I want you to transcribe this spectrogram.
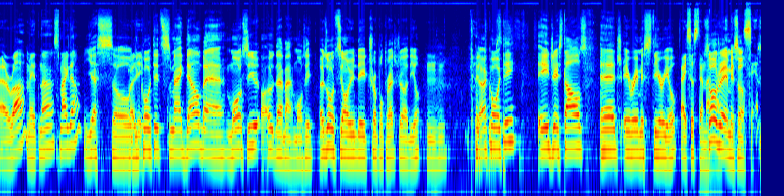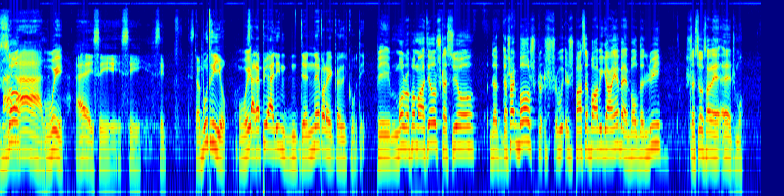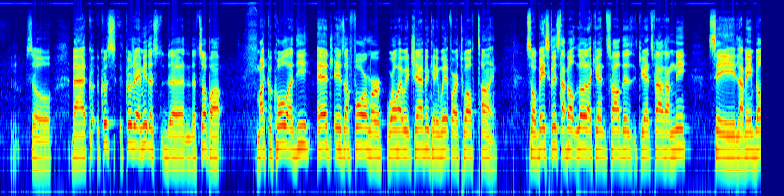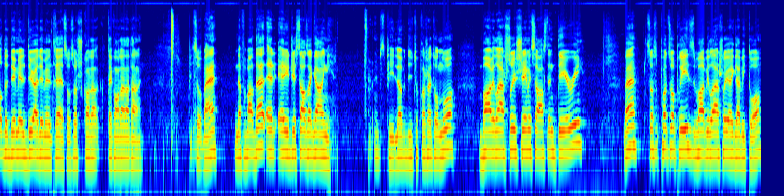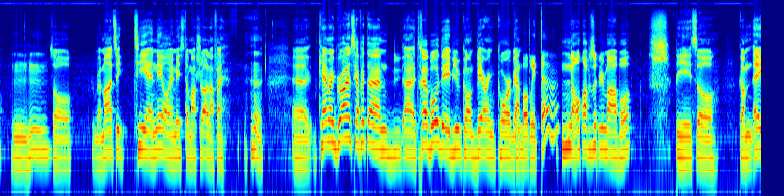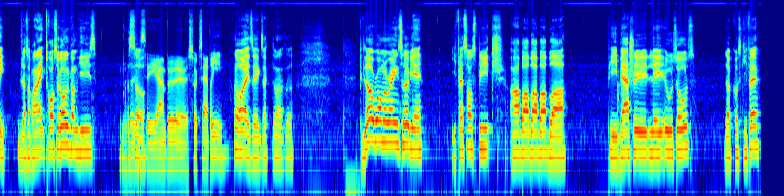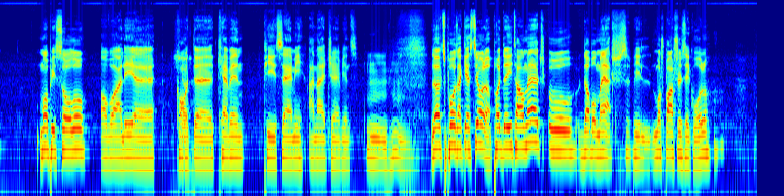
euh, Raw maintenant, SmackDown? Yes, so du côté de SmackDown, ben, moi aussi, ben, ben, moi aussi, eux autres aussi ont eu des triple threats, je dois dire. Mhm. D'un côté, AJ Styles, Edge et Rey Mysterio. Hey, ça c'était Ça, malade. j'ai aimé ça. C'est Ça, malade. oui, Hey, c'est c'est c'est c'est un beau trio. oui. Ça aurait pu aller de n'importe quel côté. Puis moi, je vais pas mentir, je t'assure, de, de chaque bord, je, je, je pensais Bobby gagnait, ben, pour de lui, je t'assure que ça allait être Edge, moi. So, ben, que, que, j'ai aimé de, de, de ça, par Michael Cole a dit Edge is a former World Heavyweight Champion, can he win it for a 12th time? So, basically, cette belt-là là, qui, vient de se faire de- qui vient de se faire ramener, c'est la même belt de 2002 à 2013. So, ça, je suis content, t'es content d'entendre. Puis, so, ben, enough about that, AJ Styles a gagné. Puis là, du tout prochain tournoi, Bobby Lashley, Sheamus Austin Theory. Ben, ça, pas de surprise, Bobby Lashley avec la victoire. Mhm. So, je me mentis que TNA ont aimé ce match-là à la fin. Euh, Cameron Grimes qui a fait un, un très beau début contre Baron T'as Corbin. pas pris de temps, hein? Non, absolument pas. Puis ça, comme, hey, ça prend rien que 3 secondes comme qu'ils disent. C'est- un peu euh, ça que ça a pris. Ouais, c'est exactement ça. Puis là, Roman Reigns revient. Il fait son speech. Ah, bla bla bla bla. Puis il bâche les, les Usos. Là, qu'est-ce qu'il fait? Moi puis Solo, on va aller euh, contre euh, Kevin puis Sammy à Night Champions. Mhm. Là, tu poses la question, là, pas de title match ou double match? Puis moi, je pense que c'est quoi, là.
